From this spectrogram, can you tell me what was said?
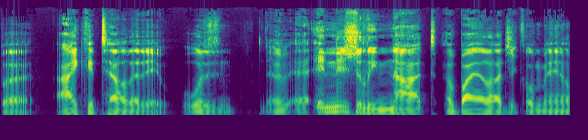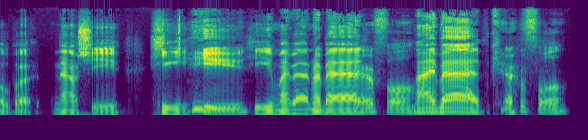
but I could tell that it was uh, initially not a biological male, but now she he He, he. My bad. My bad. careful, My bad. careful.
